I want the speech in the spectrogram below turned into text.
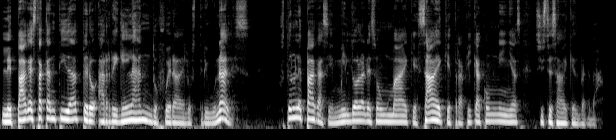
le paga esta cantidad, pero arreglando fuera de los tribunales. Usted no le paga 100 mil dólares a un Mae que sabe que trafica con niñas si usted sabe que es verdad.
